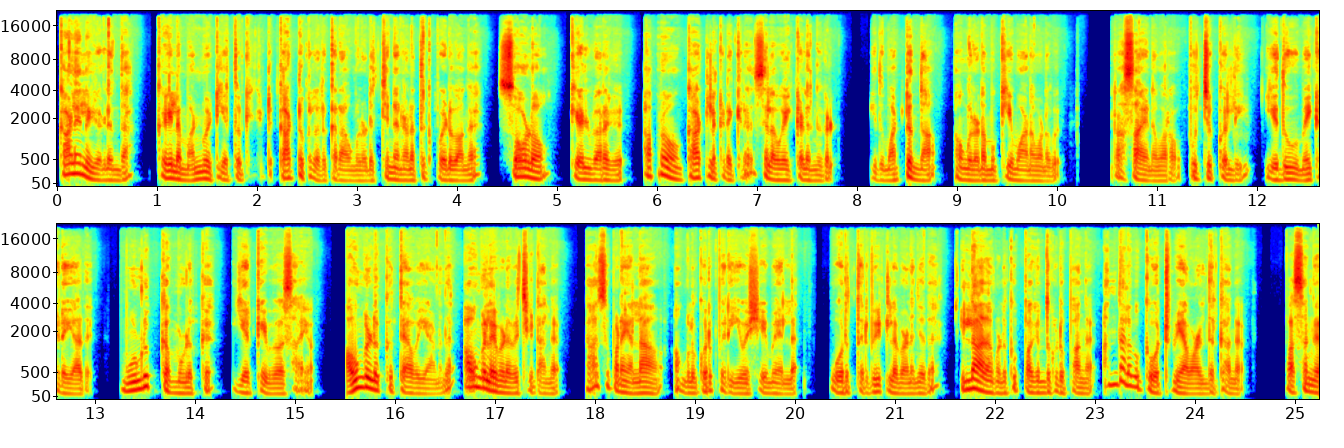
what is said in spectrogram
காலையில் எழுந்தா கையில் மண்வெட்டியை தூக்கிக்கிட்டு காட்டுக்குள்ளே இருக்கிற அவங்களோட சின்ன நிலத்துக்கு போயிடுவாங்க. சோளம், கேழ்வரகு, அப்புறம் காட்டில் கிடைக்கிற சில வகை கிழங்குகள். இது மட்டும்தான் அவங்களோட முக்கியமான உணவு. ரசாயன உரம், பூச்சிக்கொல்லி எதுவுமே கிடையாது. முழுக்க முழுக்க இயற்கை விவசாயம். அவங்களுக்கு தேவையானதை அவங்களே விளைவிச்சுக்கிட்டாங்க. காசு பணம் எல்லாம் அவங்களுக்கு ஒரு பெரிய விஷயமே இல்லை ஒருத்தர் வீட்டில் விளைஞ்சதை இல்லாதவங்களுக்கு பகிர்ந்து கொடுப்பாங்க. அந்த அளவுக்கு ஒற்றுமையாக வாழ்ந்திருக்காங்க. பசங்க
